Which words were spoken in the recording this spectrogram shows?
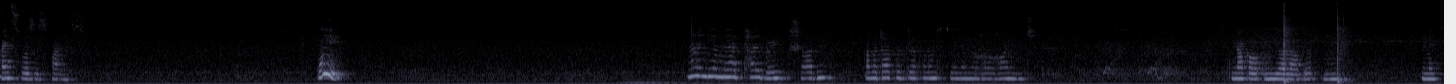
Eins versus eins. Ui. Nein, die haben mehr Tiebreak-Schaden, aber dafür der von uns die längere Range. Knockout-Niederlage. Hm. Mist.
